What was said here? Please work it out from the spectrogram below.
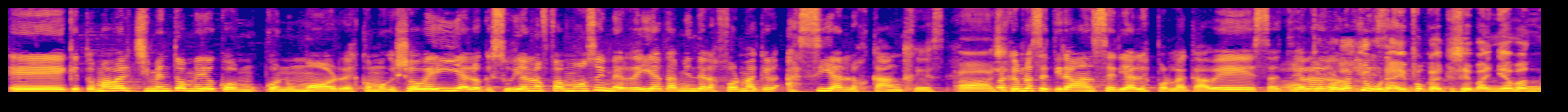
eh, que tomaba el chimento medio con, con humor. Es como que yo veía lo que subían los famosos y me reía también de la forma que hacían los canjes. Ah, por ya. ejemplo, se tiraban cereales por la cabeza. Ah, ¿Te acordás que hubo una época que se bañaban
